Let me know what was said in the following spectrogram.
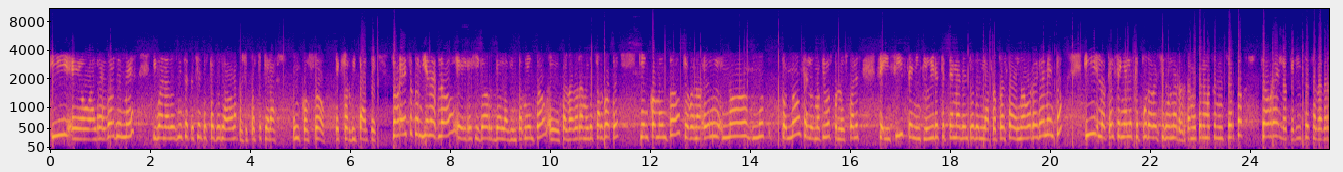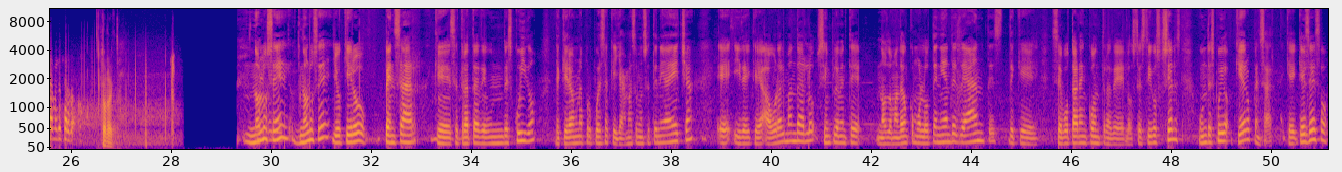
y eh, o alrededor de un mes y bueno, 2.700 pesos la hora, por supuesto que era un costo exorbitante. Sobre eso también habló el regidor del ayuntamiento, eh, Salvador Ramírez Argote, quien comentó que bueno, él no, no conoce los motivos por los cuales se insiste en incluir este tema dentro de la propuesta del nuevo reglamento y lo que él señala es que pudo haber sido un error. También tenemos un inserto sobre lo que dice Salvador Ramírez Argote. Correcto. No lo sé, no lo sé. Yo quiero pensar que se trata de un descuido, de que era una propuesta que ya más o menos se tenía hecha eh, y de que ahora al mandarlo simplemente nos lo mandaron como lo tenían desde antes de que se votara en contra de los testigos sociales. Un descuido, quiero pensar. ¿Qué, qué es eso?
